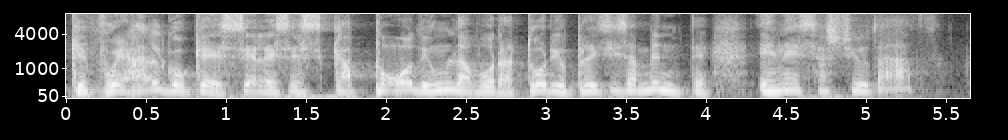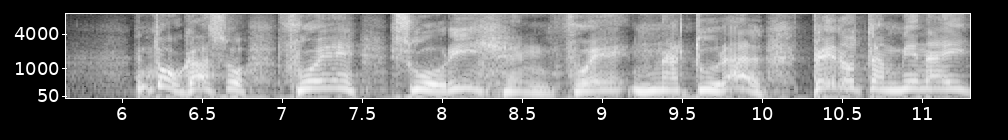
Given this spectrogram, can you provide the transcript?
que, fue algo que se les escapó de un laboratorio precisamente en esa ciudad. En todo caso, fue su origen, fue natural, pero también hay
